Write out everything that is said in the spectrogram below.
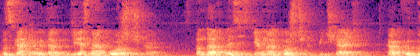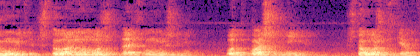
выскакивает интересное окошечко, стандартное системное окошечко печати. Как вы думаете, что оно может дать злоумышленнику? Вот ваше мнение. Что может сделать?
